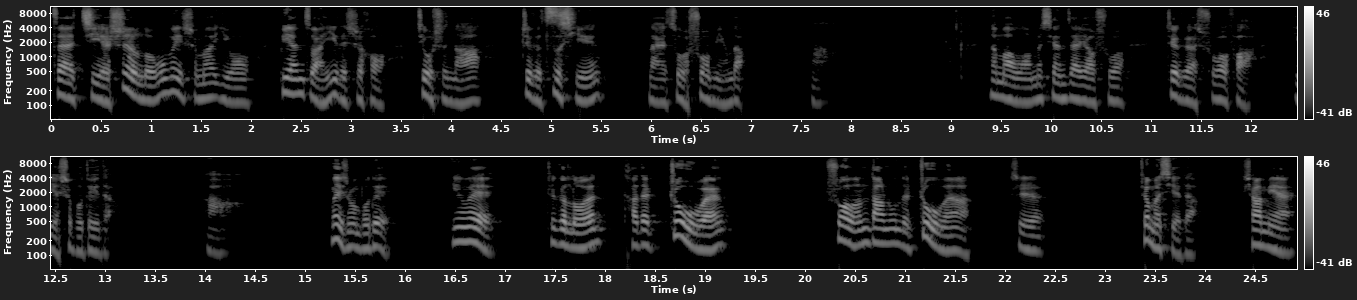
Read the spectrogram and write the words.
在解释龙为什么有编转义的时候，就是拿这个字形来做说明的啊。那么我们现在要说这个说法也是不对的啊。为什么不对？因为。这个“轮”它的皱纹，《说文》当中的皱纹啊是这么写的，上面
